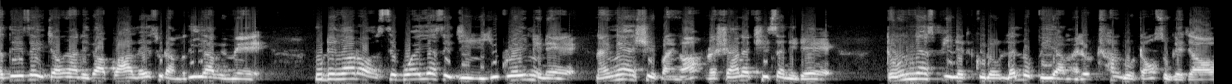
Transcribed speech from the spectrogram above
အသေးစိတ်အကြောင်းအရာတွေကဘာလဲဆိုတာမသိရပါပဲ။ပူတင်ကတော့စစ်ပွဲရက်စေခြင်းယူကရိန်းအနေနဲ့နိုင်ငံအရှေ့ပိုင်းကရုရှားနဲ့ထိစပ်နေတဲ့ ဒွန်ညက်စ်ပြည်နယ်တစ်ခုလုံးလက်လွတ်ပေးရမယ်လို့ထရန့်ကိုတောင်းဆိုခဲ့ကြောင်း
